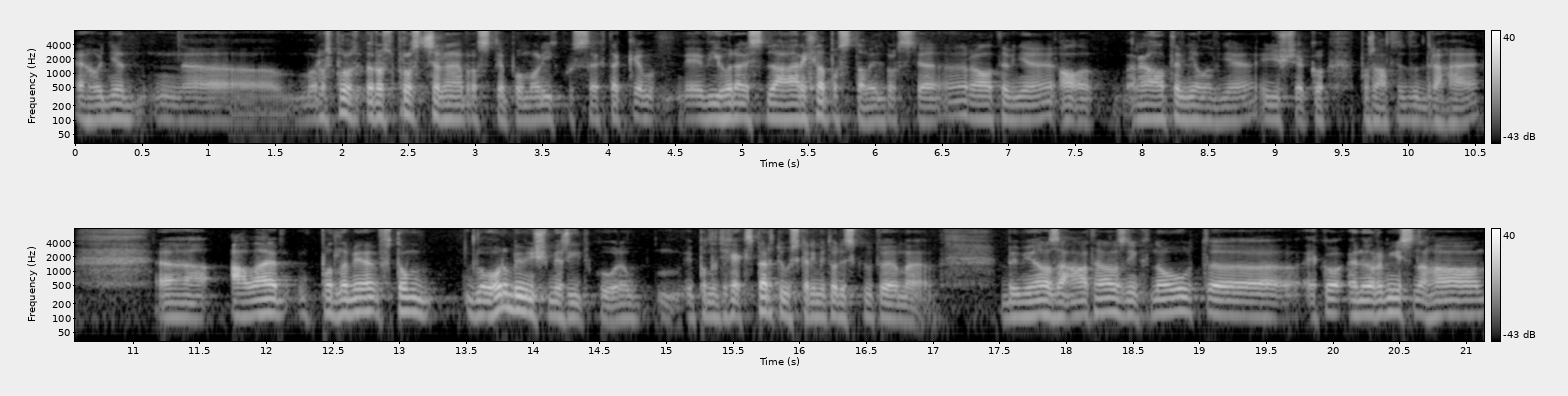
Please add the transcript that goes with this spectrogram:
eh, hodně uh, rozpro, rozprostřené prostě po malých kusech, tak je výhoda, že se dá rychle postavit prostě relativně, ale relativně levně, i když jako pořád je to drahé. Uh, ale podle mě v tom dlouhodobějším měřítku, nebo i podle těch expertů, s kterými to diskutujeme, by měla za A vzniknout uh, jako enormní snaha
